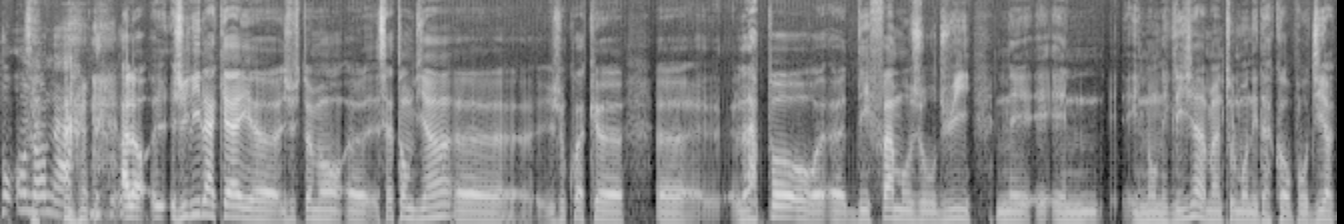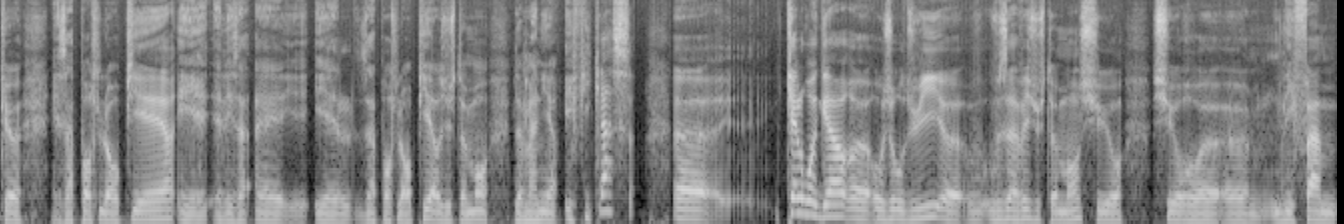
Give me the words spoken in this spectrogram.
on en a. Alors, euh, Julie Lacaille, euh, justement, euh, ça tombe bien. je crois que l'apport des femmes aujourd'hui est, est, non négligeable. Hein. Tout le monde est d'accord pour dire que elles apportent leur pierre et, elles apportent leur pierre justement de manière efficace. Euh, quel regard euh, aujourd'hui euh, vous avez justement sur, sur les femmes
